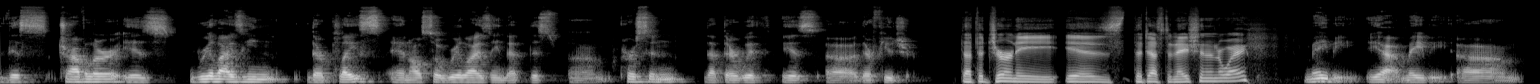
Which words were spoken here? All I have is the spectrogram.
this traveler is realizing their place and also realizing that this um, person that they're with is uh, their future. That the journey is the destination in a way? Maybe, yeah, maybe. Um,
